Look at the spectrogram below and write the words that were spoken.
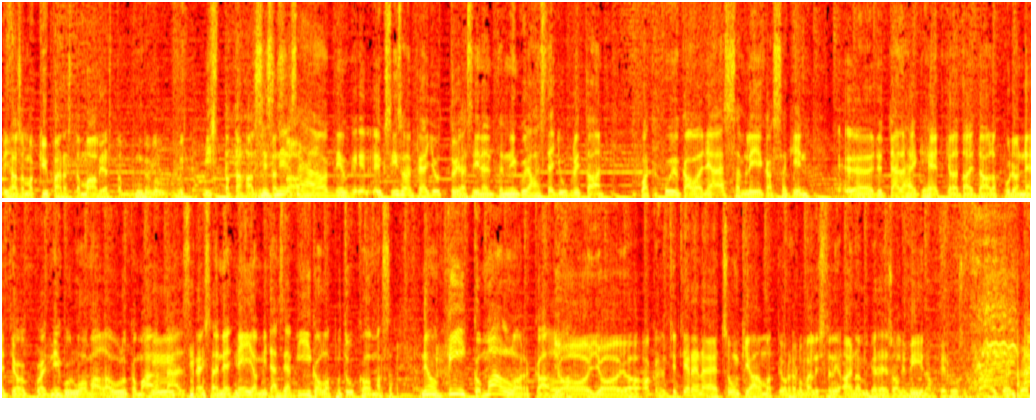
ihan sama kypärästä, maljasta, niinku mistä tahansa Siis ni, sehän on niinku yksi isoimpia juttuja siinä, että niinku ihan sitä juhlitaan vaikka kuinka kauan. Ja SM-liigassakin öö, nyt tällä hetkellä taitaa olla pudonneet joukkueet niin kuin lomalla ulkomailla mm. pääsreessä. Ne, ne ei ole mitään siellä viikonloppu Tukholmassa. Ne on viikko Mallorkalla. Joo, joo, joo. Onko se nyt sit Jere näe, että sunkin ja ammattiurheilun välissä, niin ainoa mikä se oli viinan piru sitten aikoina.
